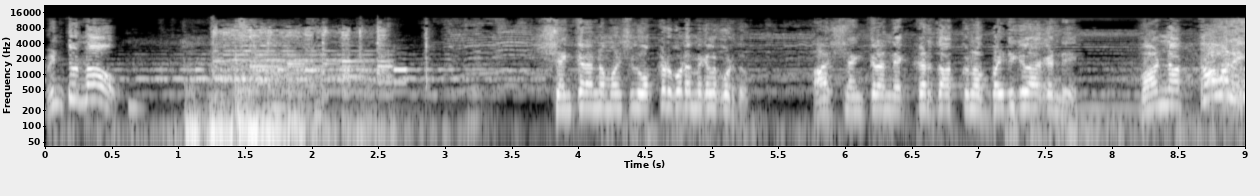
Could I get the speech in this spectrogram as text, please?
వింటున్నావు. శంకర్ అన్న మనుషులు ఒక్కడు కూడా మిగలకూడదు. ఆ శంకర్ అన్న ఎక్కడ దాక్కున్నా బయటికి లాగండి. వాడు నాకు కావాలి.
